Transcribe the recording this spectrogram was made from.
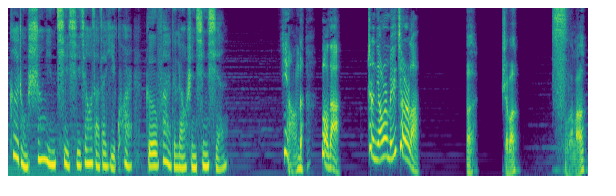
各种声音气息交杂在一块，格外的撩人心弦。娘的，老大，这娘们没劲儿了。啊？什么？死了？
